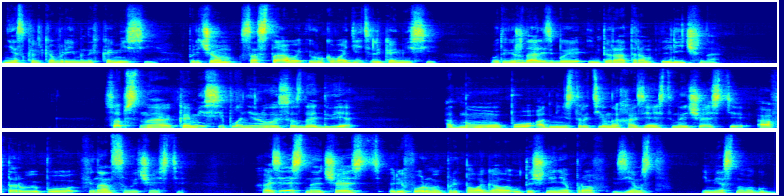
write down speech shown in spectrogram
несколько временных комиссий. Причем составы и руководители комиссий утверждались бы императором лично. Собственно, комиссии планировалось создать две. Одну по административно-хозяйственной части, а вторую по финансовой части – Хозяйственная часть реформы предполагала уточнение прав земств и местного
